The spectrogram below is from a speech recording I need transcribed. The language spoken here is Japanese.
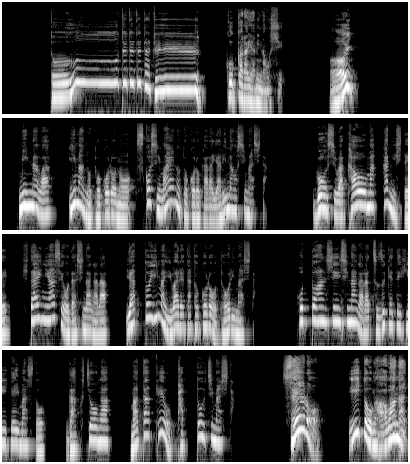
とーてててててー。こっからやり直し。はい。みんなは今のところの少し前のところからやり直しました。ゴーシュは顔を真っ赤にして、額に汗を出しながら、やっと今言われたところを通りました。ほっと安心しながら続けて弾いていますと、学長がまた手をパッと打ちました。セロ糸が合わない。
